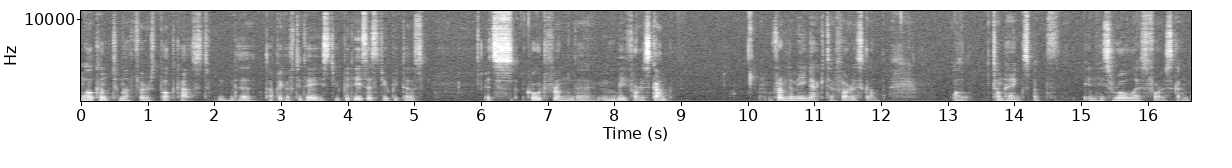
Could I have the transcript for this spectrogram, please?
Welcome to my first podcast. The topic of today is Stupid is as stupid does. It's a quote from the movie Forrest Gump, from the main actor Forrest Gump. Well, Tom Hanks, but in his role as Forrest Gump.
